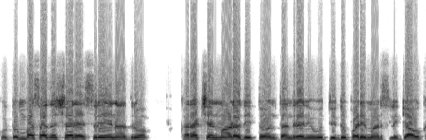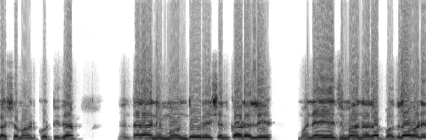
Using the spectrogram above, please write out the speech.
ಕುಟುಂಬ ಸದಸ್ಯರ ಹೆಸರು ಏನಾದ್ರು ಕರೆಕ್ಷನ್ ಮಾಡೋದಿತ್ತು ಅಂತಂದ್ರೆ ನೀವು ತಿದ್ದುಪಡಿ ಮಾಡಿಸ್ಲಿಕ್ಕೆ ಅವಕಾಶ ಮಾಡಿಕೊಟ್ಟಿದೆ. ನಂತರ ನಿಮ್ಮ ಒಂದು ರೇಷನ್ ಕಾರ್ಡ್ ಅಲ್ಲಿ ಮನೆ ಯಜಮಾನರ ಬದಲಾವಣೆ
